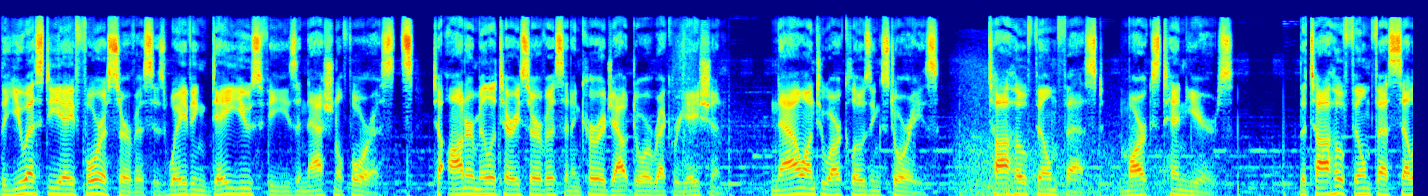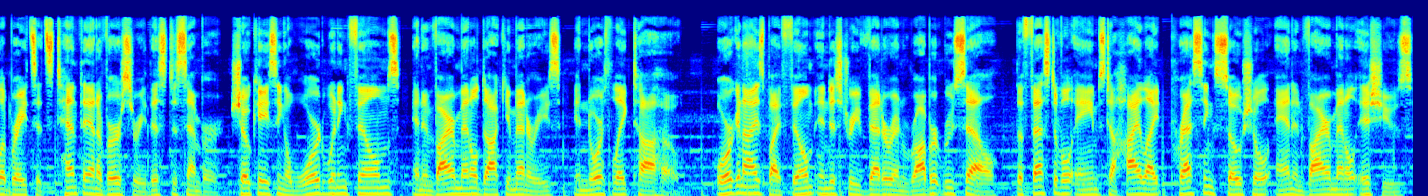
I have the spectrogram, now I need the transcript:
the USDA Forest Service is waiving day use fees in national forests to honor military service and encourage outdoor recreation. Now onto our closing stories. Tahoe Film Fest marks 10 years. The Tahoe Film Fest celebrates its 10th anniversary this December, showcasing award-winning films and environmental documentaries in North Lake Tahoe. Organized by film industry veteran Robert Roussel, the festival aims to highlight pressing social and environmental issues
